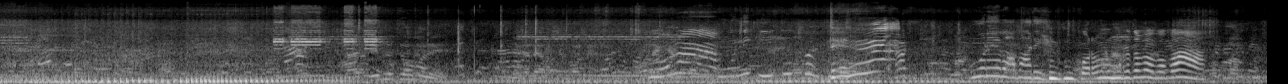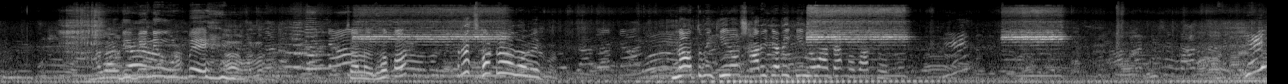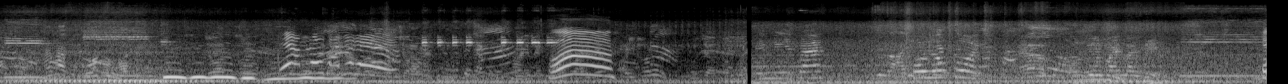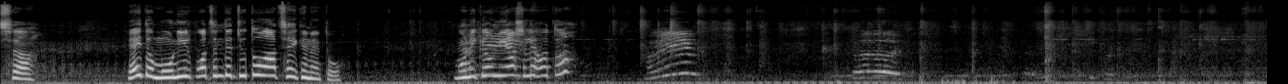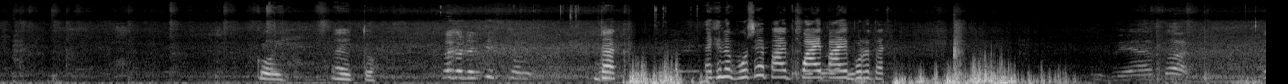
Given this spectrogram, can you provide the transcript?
বাবা রে। গরমে মরে যাব বাবা। উঠবে উঠবে। চলো, ঢোকো। ছোট হয়ে যাবে না, তুমি কিনো শাড়ি টাড়ি কিনো দেখো বাতো আমরা বাজারে ও আচ্ছা। এই তো মনির পছন্দের জুতো আছে এখানে তো। মনিকেও নিয়ে আসলে হতো? কই? এই তো। দেখ এখানে বসে পায়ে পায়ে পায়ে ভরে দেখ।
